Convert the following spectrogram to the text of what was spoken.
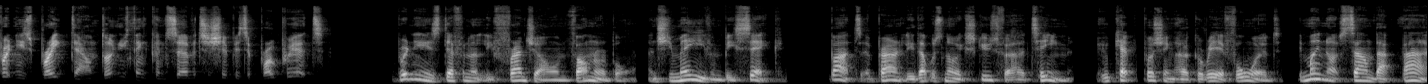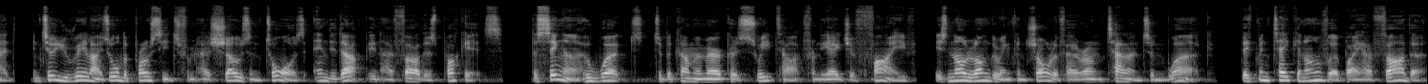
Britney's breakdown, don't you think conservatorship is appropriate? Britney is definitely fragile and vulnerable, and she may even be sick. But apparently, that was no excuse for her team, who kept pushing her career forward. It might not sound that bad until you realize all the proceeds from her shows and tours ended up in her father's pockets. The singer, who worked to become America's sweetheart from the age of five, is no longer in control of her own talent and work. They've been taken over by her father,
